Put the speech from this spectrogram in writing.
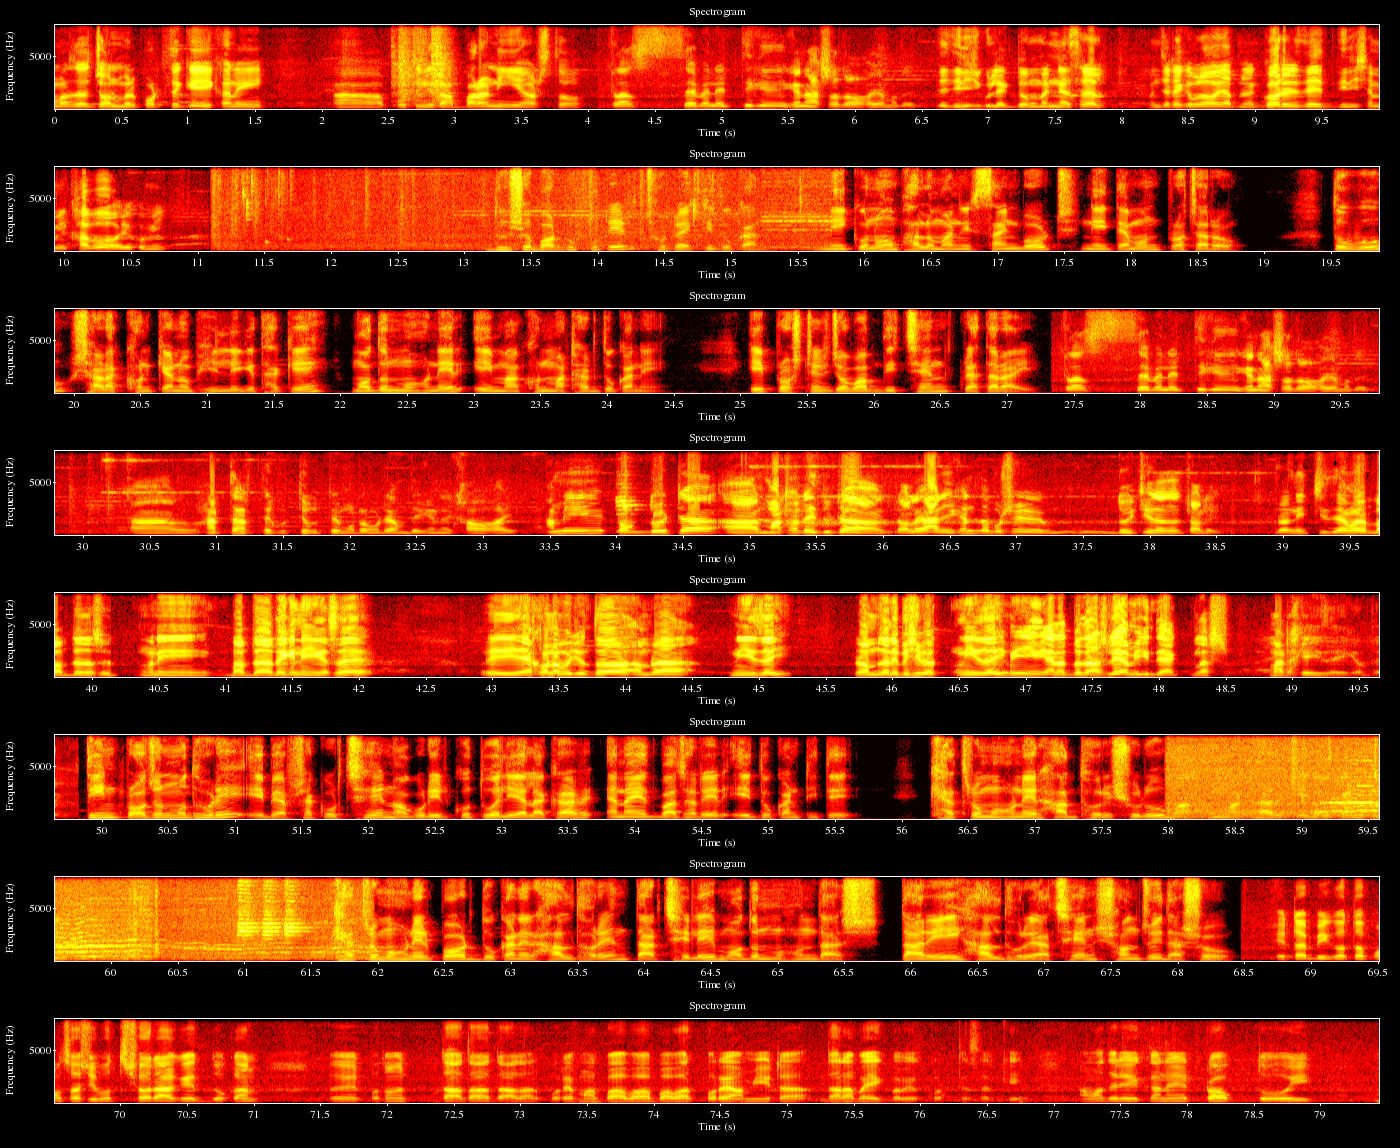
আমাদের জন্মের পর থেকে এখানেই আহ, প্রতিনিয়ত আব্বারা নিয়ে আসতো। ক্লাস সেভেন এইট থেকে এখানে আসা যাওয়া হয় আমাদের। যে জিনিসগুলো একদম মানে ন্যাচারাল যেটাকে বলা হয় আপনার ঘরের যে জিনিস আমি খাব এরকমই দুইশো বর্গফুটের ছোট একটি দোকান। নেই কোনো ভালো মানের সাইনবোর্ড নেই তেমন প্রচারও। তবু সারাক্ষণ কেন ভিড় লেগে থাকে মদন মোহনের এই মাখন মাঠার দোকানে? এই প্রশ্নের জবাব দিচ্ছেন ক্রেতারাই। ক্লাস সেভেন এইট থেকে এখানে আসা যাওয়া হয় আমাদের। আর হাঁটতে হাঁটতে ঘুরতে ঘুরতে মোটামুটি আমাদের এখানে খাওয়া হয়। আমি টক দইটা আর মাঠার এই দুটা চলে আর এখানে তো বসে দই চিরাটা চলে আমরা নিচ্ছি যে আমার বাপদাদা মানে বাপদাদা থেকে নিয়ে গেছে। এই এখনও পর্যন্ত আমরা নিয়ে যাই রমজানে বেশিরভাগ নিয়ে যাই। আমি এনাদ বাজার আসলে আমি কিন্তু এক গ্লাস মাঠা খেয়ে যাই এখান থেকে। তিন প্রজন্ম ধরে এই ব্যবসা করছে নগরীর কোতুয়ালি এলাকার এনায়েত বাজারের এই দোকানটিতে। ক্ষেত্রমোহনের হাত ধরে শুরু মাখন মাঠার এই দোকানটি। ক্ষেত্রমোহনের পর দোকানের হাল ধরেন তার ছেলে মদন মোহন দাস। তার এই হাল ধরে আছেন সঞ্জয় দাসও। এটা বিগত পঁচাশি বছর আগের দোকান প্রথমে দাদা, দাদার পরে আমার বাবা, বাবার পরে আমি এটা ধারাবাহিকভাবে করতেছি আর কি। আমাদের এখানে টক দই,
